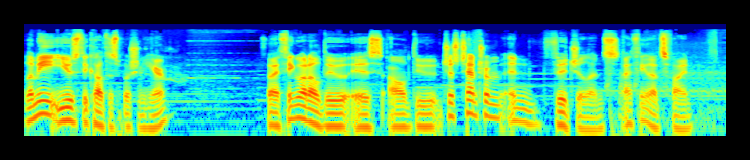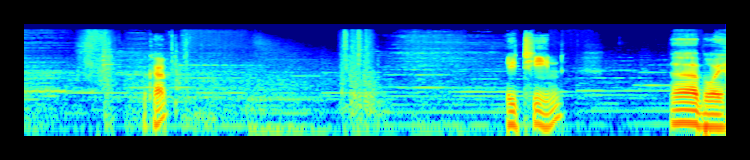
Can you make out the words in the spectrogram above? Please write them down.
Let me use the Cultist Potion here. So I think what I'll do is I'll do just Tantrum and Vigilance. I think that's fine. Okay. 18. Oh boy.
